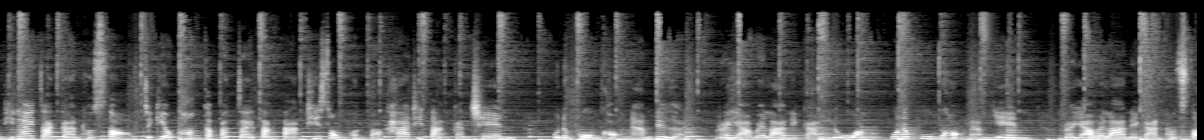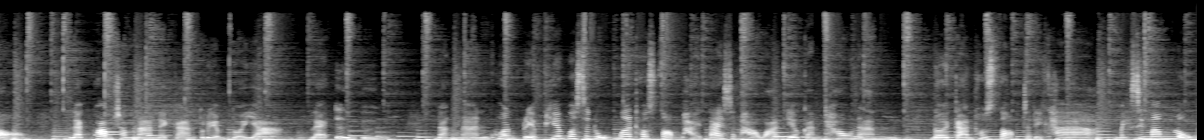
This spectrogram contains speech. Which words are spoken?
ลที่ได้จากการทดสอบจะเกี่ยวข้องกับปัจจัยต่างๆ ที่ส่งผลต่อค่าที่ต่างกันเช่น อุณหภูมิของน้ำเดือด ระยะเวลาในการลวก อุณหภูมิของน้ำเย็น ระยะเวลาในการทดสอบ และความชำนาญในการเตรียมตัวอย่างและอื่นๆ ดังนั้นควรเปรียบเทียบวัสดุเมื่อทดสอบภายใต้สภาวะเดียวกันเท่านั้น โดยการทดสอบจะได้ค่า maximum load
